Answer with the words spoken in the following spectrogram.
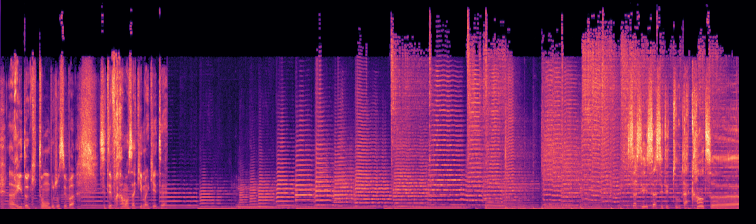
un rideau qui tombe, je sais pas. C'était vraiment ça qui m'inquiétait. Ça, c'était ta crainte euh,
